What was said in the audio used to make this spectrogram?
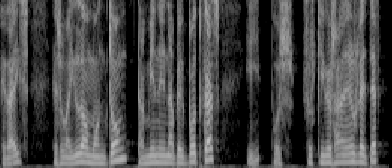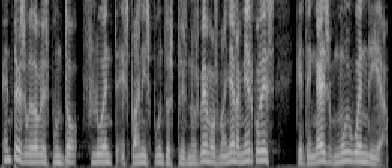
le dais. Eso me ayuda un montón. También en Apple Podcast. Y pues suscribiros a la newsletter en www.fluentspanish.express. Nos vemos mañana miércoles. Que tengáis muy buen día.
